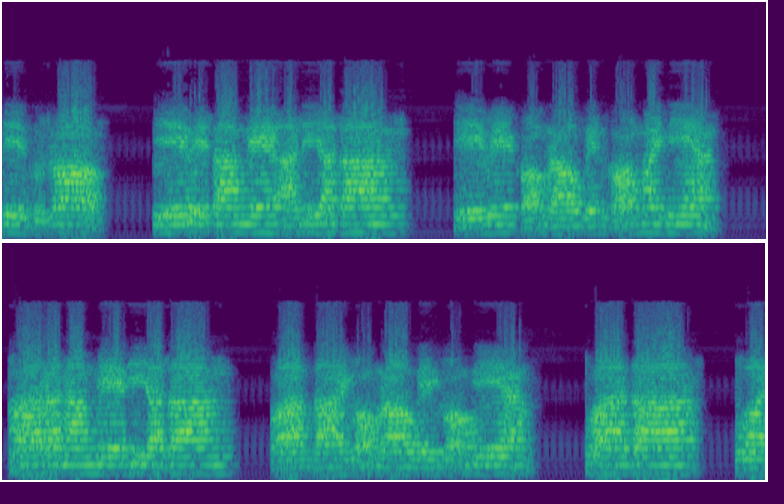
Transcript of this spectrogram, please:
ที่สุดรอบ ชีวิตังเมอนิยตังชีวิตของเราเป็นของไม่เที่ยงมารณะเมนิยตังความตายของเราเป็นของเที่ยงวาตาควร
